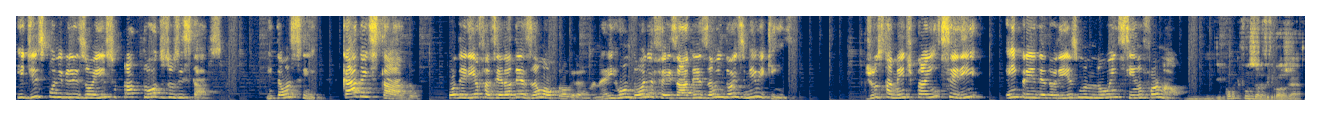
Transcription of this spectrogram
e disponibilizou isso para todos os estados. Então, assim, cada estado poderia fazer adesão ao programa, né? E Rondônia fez a adesão em 2015, justamente para inserir empreendedorismo no ensino formal. Uhum. E como que funciona esse projeto?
